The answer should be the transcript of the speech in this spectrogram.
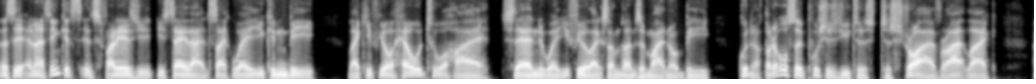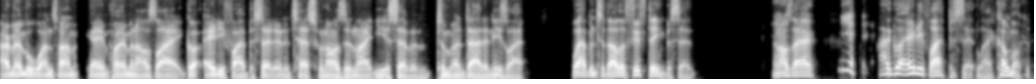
That's it. And I think it's it's funny as you, you say that. It's like where you can be, like if you're held to a high standard where you feel like sometimes it might not be good enough, but it also pushes you to to strive, right? Like I remember one time I came home and I was like, got 85% in a test when I was in like year seven to my dad. And he's like, what happened to the other 15%? And I was like, yeah, I got 85%. Like, come on.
